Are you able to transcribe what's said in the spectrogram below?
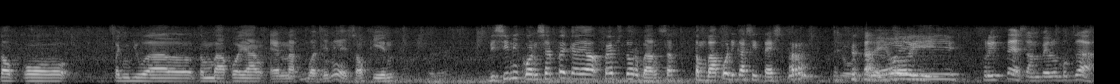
toko penjual tembakau yang enak buat ini ya Sokin di sini konsepnya kayak vape store bangsat tembakau dikasih tester Yoi. Free test sampai lu begah.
